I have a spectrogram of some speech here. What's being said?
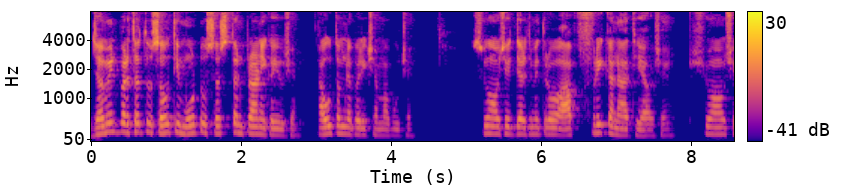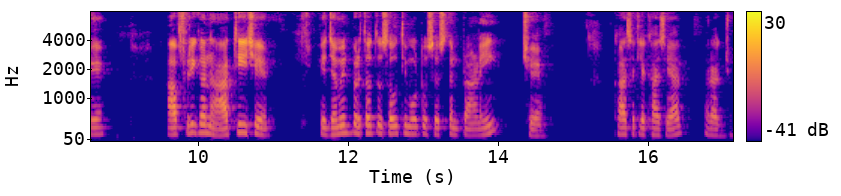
જમીન પર થતું સૌથી મોટું સસ્તન પ્રાણી કયું છે? આવું તમને પરીક્ષામાં પૂછે. શું આવશે વિદ્યાર્થી મિત્રો? આફ્રિકન હાથી આવશે. શું આવશે? આફ્રિકન હાથી છે એ જમીન પર થતું સૌથી મોટું સસ્તન પ્રાણી છે. ખાસ એટલે ખાસ યાદ રાખજો.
